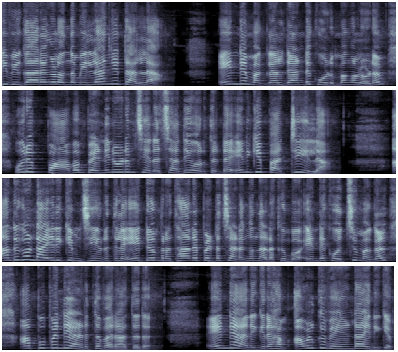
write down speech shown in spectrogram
ഈ വികാരങ്ങളൊന്നും ഇല്ലാഞ്ഞിട്ടല്ല. എന്റെ മകൾ രണ്ട് കുടുംബങ്ങളോടും ഒരു പാവം പെണ്ണിനോടും ചിരച്ചതി ചതി ഓർത്തിട്ട് എനിക്ക് പറ്റിയില്ല. അതുകൊണ്ടായിരിക്കും ജീവിതത്തിലെ ഏറ്റവും പ്രധാനപ്പെട്ട ചടങ്ങ് നടക്കുമ്പോൾ എന്റെ കൊച്ചുമകൾ അപ്പൂപ്പന്റെ അടുത്ത് വരാത്തത്. എന്റെ അനുഗ്രഹം അവൾക്ക് വേണ്ടായിരിക്കും.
